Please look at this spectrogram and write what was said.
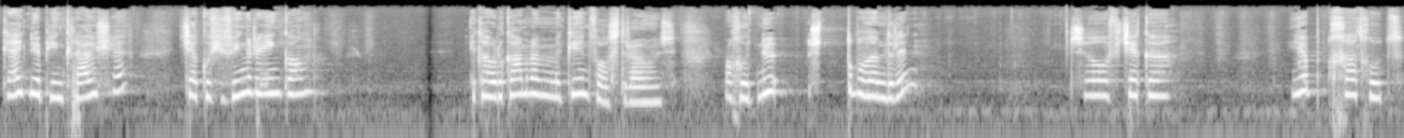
Kijk, nu heb je een kruisje. Check of je vinger erin kan. Ik hou de camera met mijn kin vast trouwens. Maar goed, nu stoppen we hem erin. Zo, even checken. Jup, gaat goed.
